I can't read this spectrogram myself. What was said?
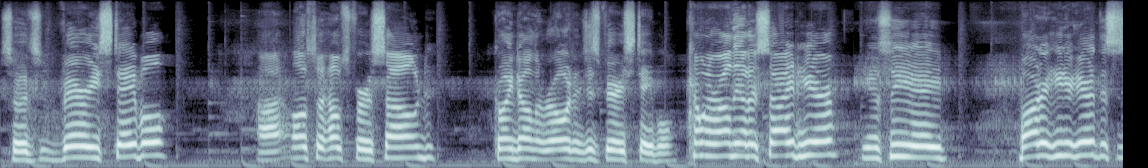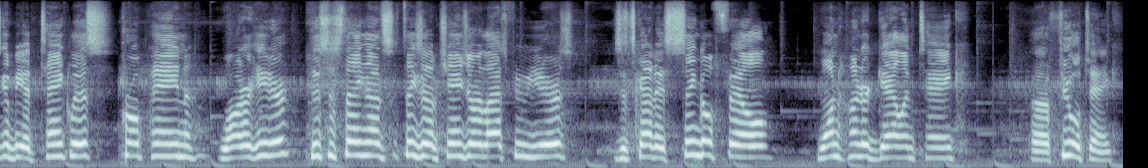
So it's very stable. Uh, also helps for sound going down the road and just very stable. Coming around the other side here, you can see a water heater here. This is gonna be a tankless propane water heater. This is thing that's things that have changed over the last few years. Is it's got a single fill 100 gallon tank, uh, fuel tank.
